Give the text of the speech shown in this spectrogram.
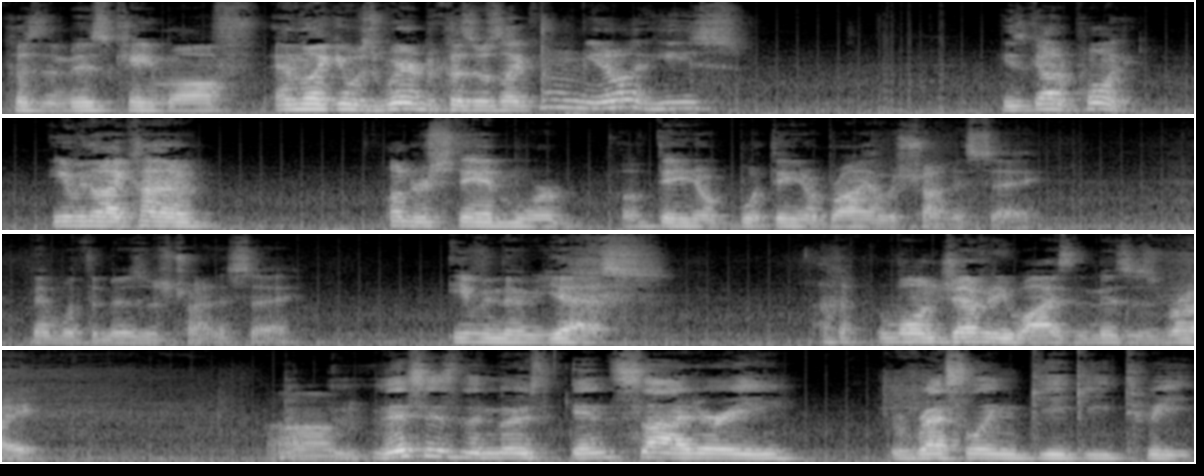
because the Miz came off, and like it was weird because it was like, hmm, you know what, he's he's got a point, even though I kind of understand more of Daniel what Daniel Bryan was trying to say than what the Miz was trying to say. Even though, yes, longevity wise, the Miz is right. Um, This is the most insidery wrestling geeky tweet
